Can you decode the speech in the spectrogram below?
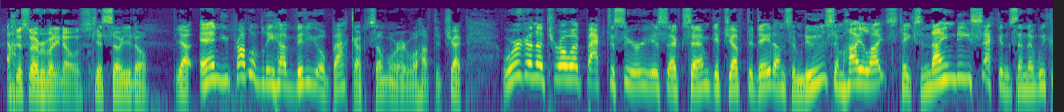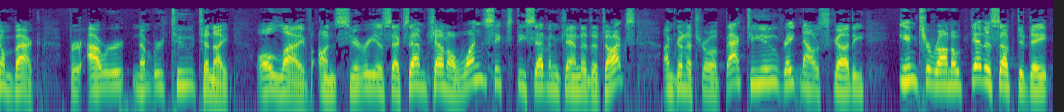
Just so everybody knows. Just so you know. Yeah, and you probably have video backup somewhere. We'll have to check. We're going to throw it back to Sirius XM, get you up to date on some news, some highlights. Takes 90 seconds, and then we come back for hour number two tonight. All live on Sirius XM, channel 167 Canada Talks. I'm going to throw it back to you right now, Scotty, in Toronto. Get us up to date.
